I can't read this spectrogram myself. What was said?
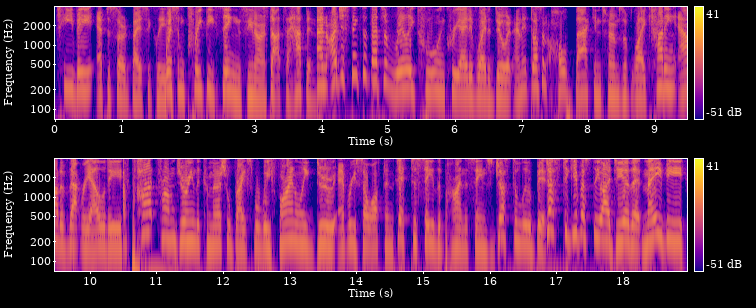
TV episode, basically, where some creepy things, you know, start to happen. And I just think that that's a really cool and creative way to do it, and it doesn't hold back in terms of like cutting out of that reality. Apart from during the commercial breaks, where we finally do every so often get to see the behind the scenes just a little bit, just to give us the idea that maybe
